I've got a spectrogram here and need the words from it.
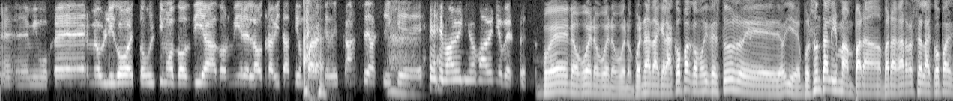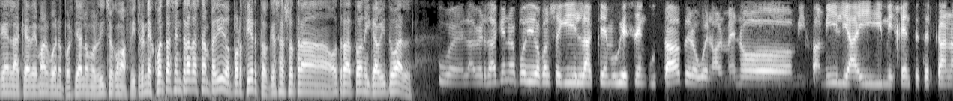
Eh, mi mujer me obligó estos últimos dos días a dormir en la otra habitación para que descanse, así que me, ha venido, me ha venido perfecto. Bueno, bueno, bueno, bueno. Pues nada, que la copa, como dices tú, eh, oye, pues un talismán para, para agarrarse a la copa, que en la que además, bueno, pues ya lo hemos dicho como anfitriones. ¿Cuántas entradas te han pedido, por cierto? Que esa es otra, otra tónica habitual verdad que no he podido conseguir las que me hubiesen gustado, pero bueno, al menos mi familia y mi gente cercana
